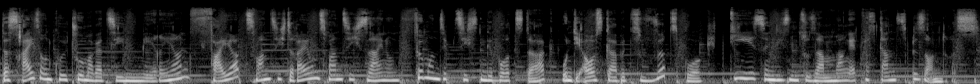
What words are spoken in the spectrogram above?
Das Reise- und Kulturmagazin Merian feiert 2023 seinen 75. Geburtstag und die Ausgabe zu Würzburg, die ist in diesem Zusammenhang etwas ganz Besonderes.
